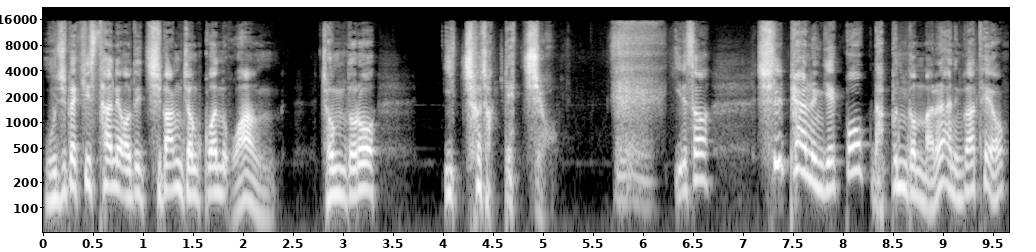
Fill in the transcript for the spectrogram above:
우즈베키스탄의 어디 지방 정권 왕 정도로 잊혀졌겠죠. 이래서 실패하는 게 꼭 나쁜 것만은 아닌 것 같아요.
